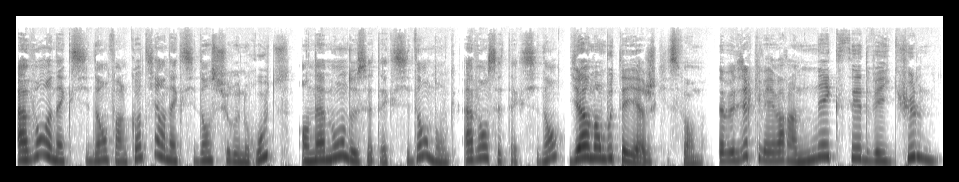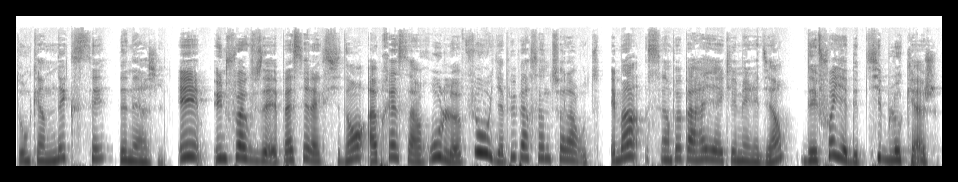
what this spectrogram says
avant un accident, enfin quand il y a un accident sur une route, en amont de cet accident, donc avant cet accident, il y a un embouteillage qui se forme. Ça veut dire qu'il va y avoir un excès de véhicules, donc un excès d'énergie. Et une fois que vous avez passé l'accident, après ça roule, il n'y a plus personne sur la route. Et eh ben c'est un peu pareil avec les méridiens. Des fois il y a des petits blocages.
